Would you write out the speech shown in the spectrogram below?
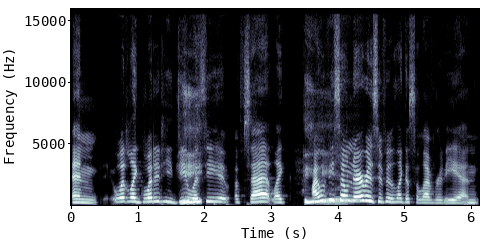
And what like what did he do? He- was he upset? Like I would be so nervous if it was like a celebrity and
